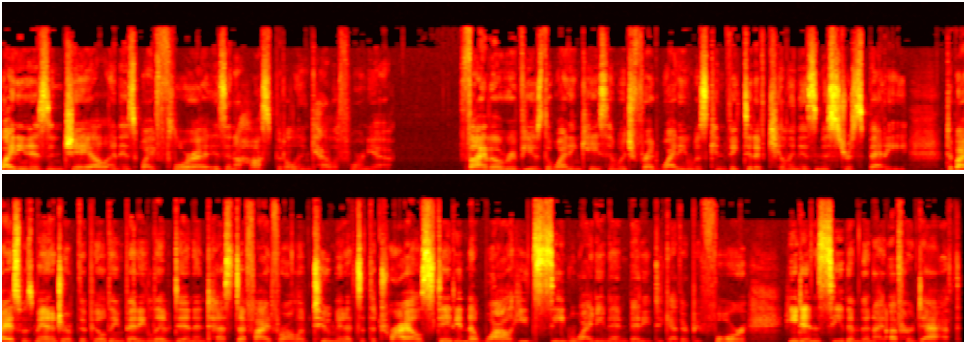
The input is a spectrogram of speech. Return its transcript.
Whiting is in jail and his wife Flora is in a hospital in California. 5 reviews the Whiting case in which Fred Whiting was convicted of killing his mistress Betty. Tobias was manager of the building Betty lived in and testified for all of two minutes at the trial, stating that while he'd seen Whiting and Betty together before, he didn't see them the night of her death.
